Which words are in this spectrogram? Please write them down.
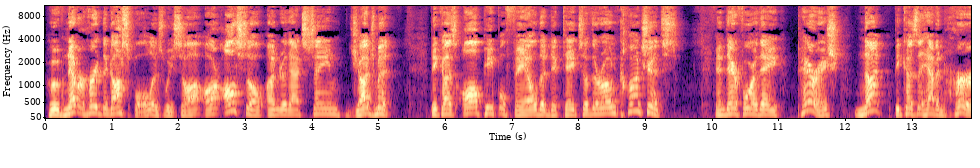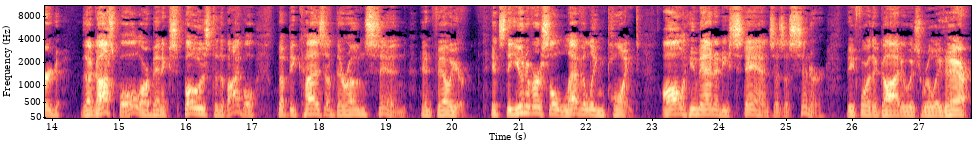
who've never heard the gospel, as we saw, are also under that same judgment because all people fail the dictates of their own conscience. And therefore they perish not because they haven't heard the gospel or been exposed to the Bible, but because of their own sin and failure. It's the universal leveling point. All humanity stands as a sinner before the God who is really there.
